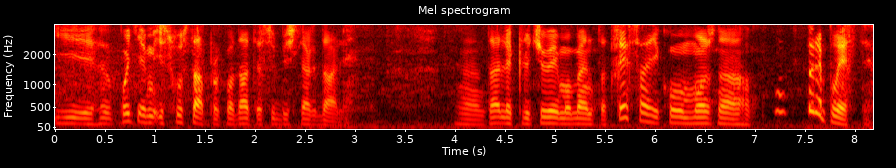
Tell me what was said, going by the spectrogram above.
і потім із хуста прокладати собі шлях далі. Далі ключовий момент Тиса, яку можна ну, переплисти.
